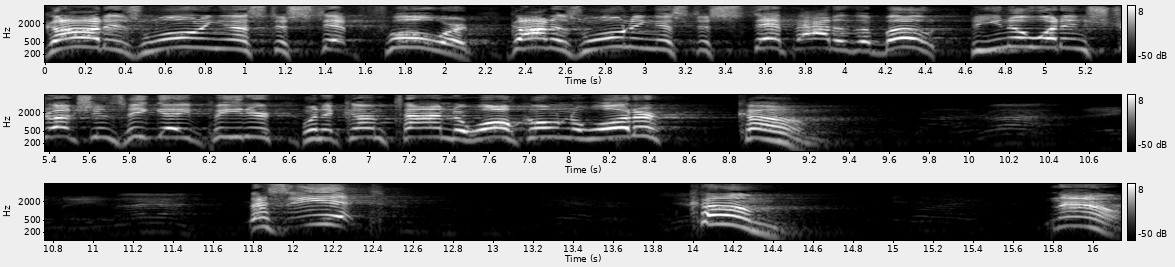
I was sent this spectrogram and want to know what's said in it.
God is wanting us to step forward. God is wanting us to step out of the boat. Do you know what instructions He gave Peter when it come time to walk on the water? Come. That's it. Come. Now,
